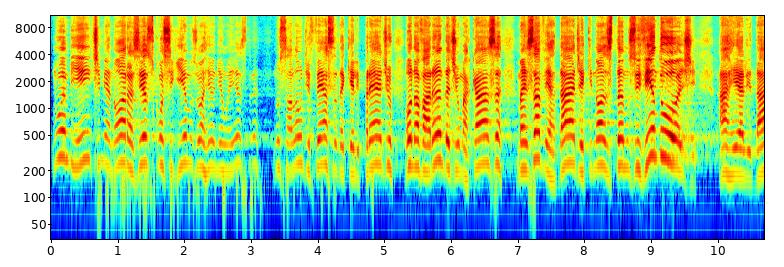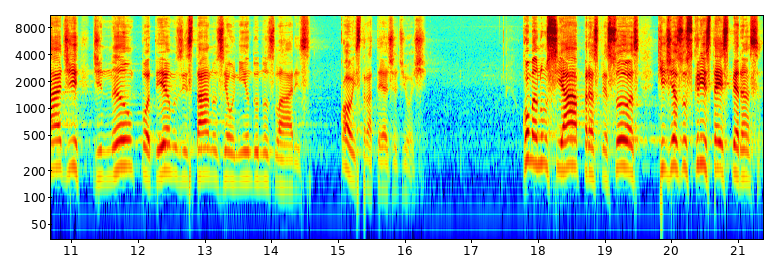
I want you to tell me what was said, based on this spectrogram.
num ambiente menor, às vezes conseguíamos uma reunião extra no salão de festa daquele prédio ou na varanda de uma casa, mas a verdade é que nós estamos vivendo hoje a realidade de não podermos estar nos reunindo nos lares. Qual a estratégia de hoje? Como anunciar para as pessoas que Jesus Cristo é a esperança?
